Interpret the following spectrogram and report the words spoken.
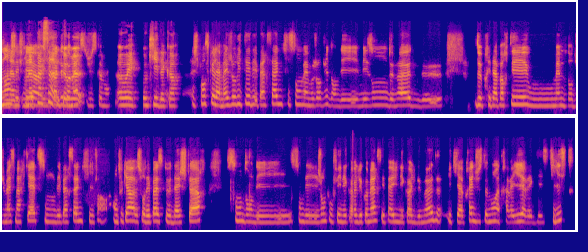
non j'ai n'a pas ça de commerce justement. Ah ouais ok d'accord je pense que la majorité des personnes qui sont même aujourd'hui dans des maisons de mode ou de, de prêt-à-porter ou même dans du mass market sont des personnes qui, enfin, en tout cas sur des postes d'acheteurs, sont, dans des, sont des gens qui ont fait une école de commerce et pas une école de mode et qui apprennent justement à travailler avec des stylistes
